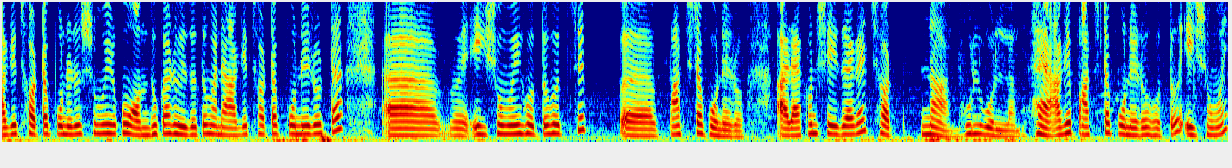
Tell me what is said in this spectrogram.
আগে ছটা পনেরোর সময় এরকম অন্ধকার হয়ে যেত মানে আগে ছটা পনেরোটা এই সময় হতে হচ্ছে পাঁচটা পনেরো। আর এখন সেই জায়গায় ছ না, ভুল বললাম। হ্যাঁ আগে পাঁচটা পনেরো হতো এই সময়,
